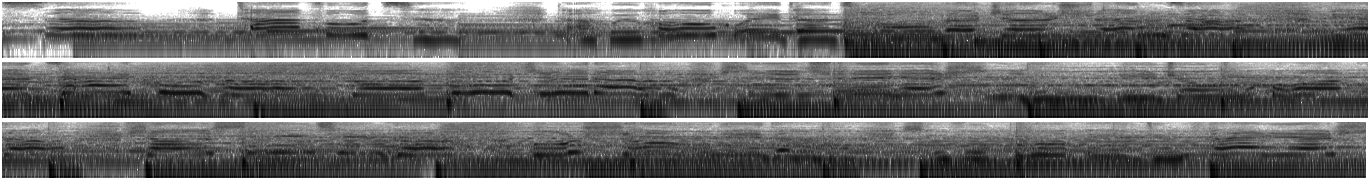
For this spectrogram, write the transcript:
色，他负责，他会后悔他做了这选择。别再哭了，多不值得，失去也是另一种获得。伤心情歌不属你的，幸福不一定。非爱谁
